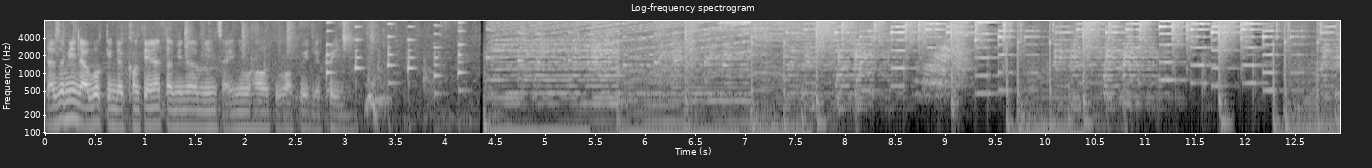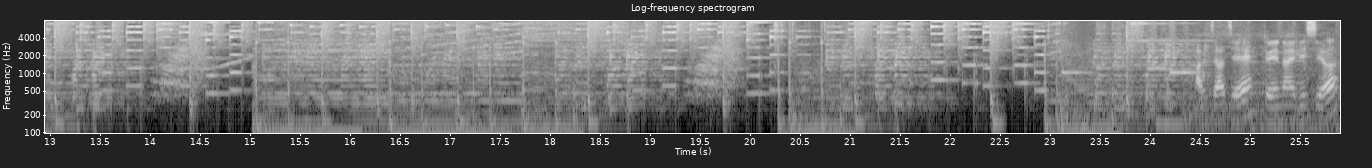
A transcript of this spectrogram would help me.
Doesn't mean I work in the container terminal means I know how to operate the crane. I'm Jia Jie, 29 this year,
